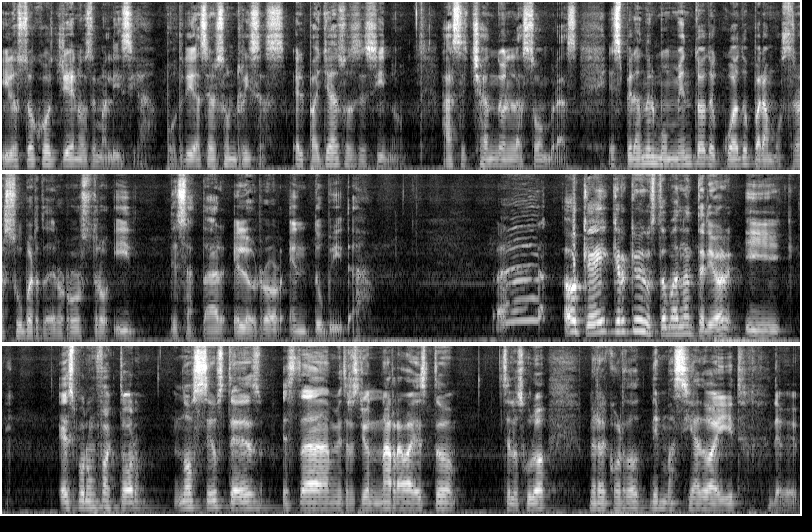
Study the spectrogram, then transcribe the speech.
y los ojos llenos de malicia. Podría ser sonrisas, el payaso asesino, acechando en las sombras, esperando el momento adecuado para mostrar su verdadero rostro y desatar el horror en tu vida. Ah, ok, creo que me gustó más la anterior y es por un factor. No sé ustedes, esta, mientras yo narraba esto, se los juro, me recordó demasiado a It de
